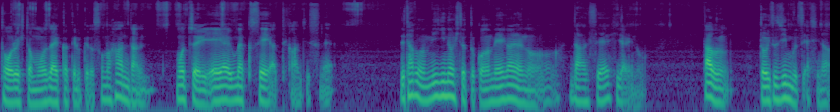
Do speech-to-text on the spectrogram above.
通る人モザイクかけるけどその判断もうちょい AI うまくせえやって感じですね。で多分右の人とこのメガネの男性左の多分同一人物やしな。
